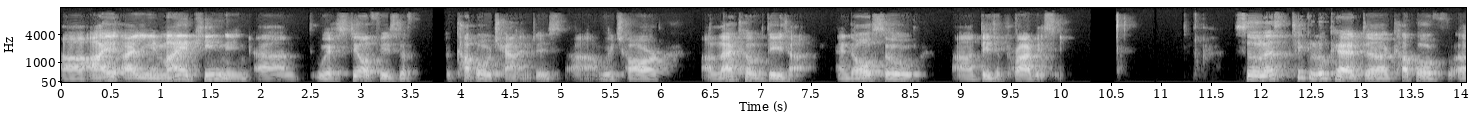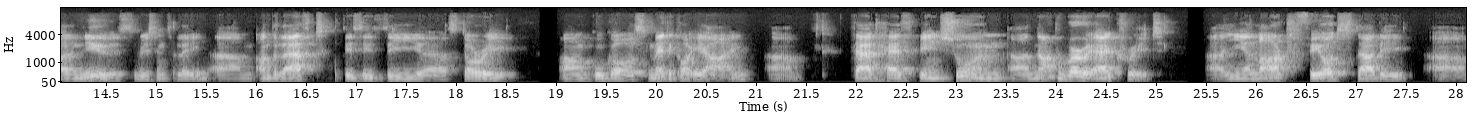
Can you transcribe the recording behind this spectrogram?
uh, I, I, in my opinion, um, we still face a, a couple of challenges, uh, which are a lack of data and also uh, data privacy. So let's take a look at a couple of uh, news recently. Um, on the left, this is the uh, story on Google's medical AI um, that has been shown uh, not very accurate in a large field study uh,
